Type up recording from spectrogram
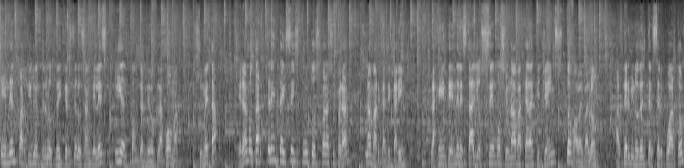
en el partido entre los Lakers de Los Ángeles y el Thunder de Oklahoma. Su meta era anotar 36 puntos para superar la marca de Karim. La gente en el estadio se emocionaba cada que James tomaba el balón. Al término del tercer cuarto,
